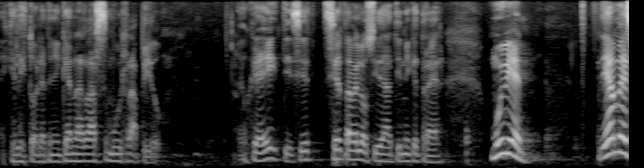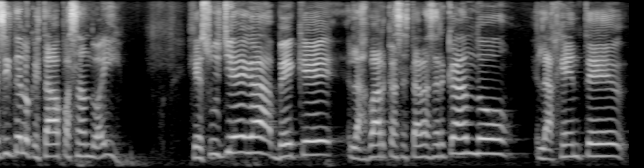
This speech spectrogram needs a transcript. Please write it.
Es que la historia tiene que narrarse muy rápido. ¿Ok? Cierta velocidad tiene que traer. Muy bien. Déjame decirte lo que estaba pasando ahí. Jesús llega, ve que las barcas se están acercando, la gente,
